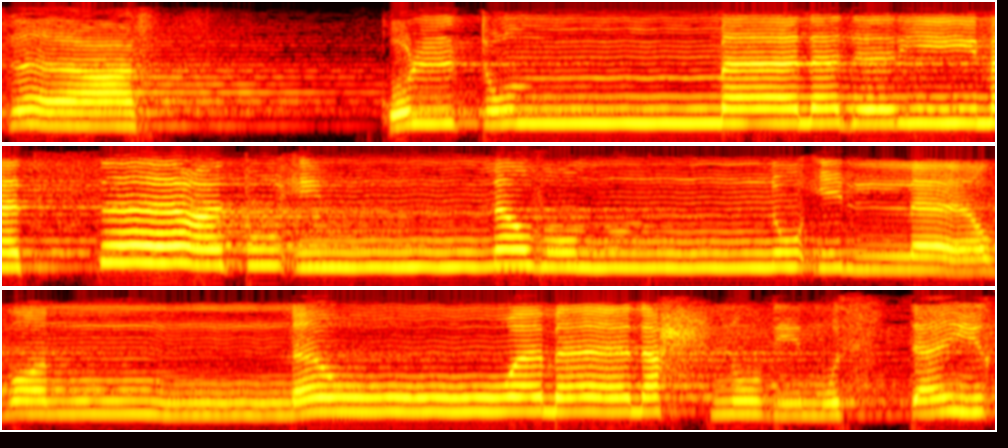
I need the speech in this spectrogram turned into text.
السَّاعَةُ قُلْتُمْ مَا نَدْرِي مَا السَّاعَةُ إِن نَّظُنُّ إِلَّا ظَنًّا وَمَا نَحْنُ بِمُسْتَيْقِنِينَ.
